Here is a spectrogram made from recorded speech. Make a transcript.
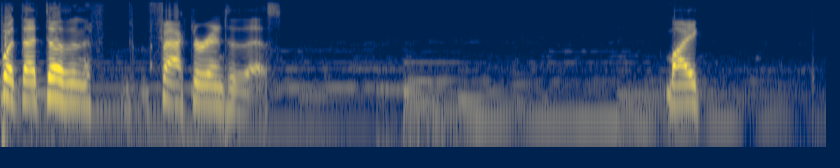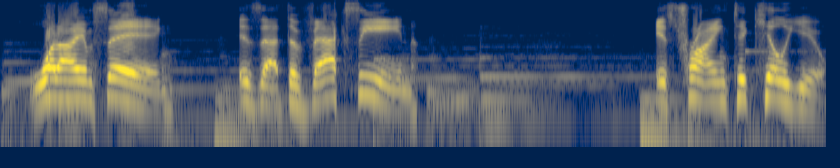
But that doesn't factor into this. My what I am saying is that the vaccine is trying to kill you.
